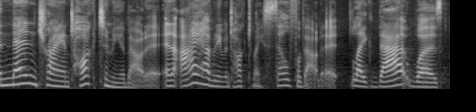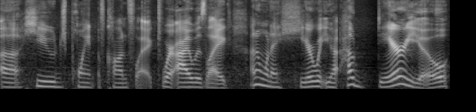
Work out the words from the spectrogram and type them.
and then try and talk to me about it. And I haven't even talked to myself about it. Like that was a huge point of conflict where I was like, I don't want to hear what you ha- how dare you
